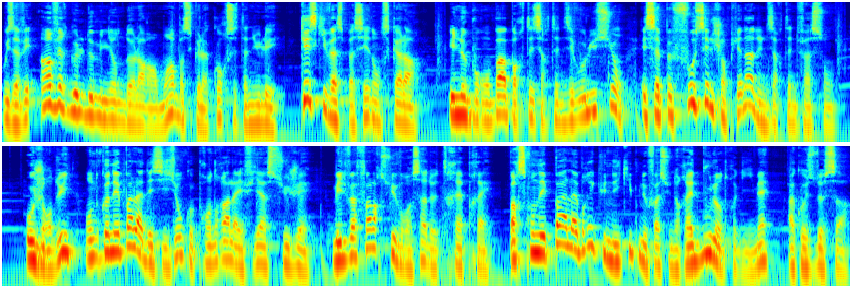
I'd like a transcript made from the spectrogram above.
vous avez 1,2 million de dollars en moins parce que la course est annulée. Qu'est-ce qui va se passer dans ce cas-là? Ils ne pourront pas apporter certaines évolutions, et ça peut fausser le championnat d'une certaine façon. Aujourd'hui, on ne connaît pas la décision que prendra la FIA à ce sujet, mais il va falloir suivre ça de très près, parce qu'on n'est pas à l'abri qu'une équipe nous fasse une Red Bull entre guillemets à cause de ça.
